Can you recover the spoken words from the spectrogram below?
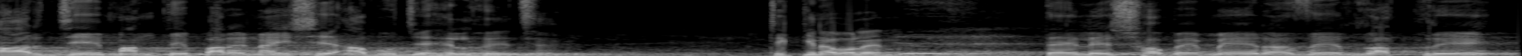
আর যে মানতে পারে নাই, সে আবু জেহেল হয়েছে। ঠিক কিনা বলেন? তাইলে সবে মেয়েরাজের রাত্রে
